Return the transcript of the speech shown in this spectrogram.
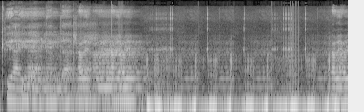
que hay que ablandar. está bien, está bien, está bien, está bien.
